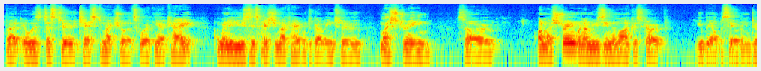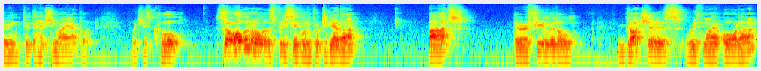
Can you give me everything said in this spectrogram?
but it was just to test to make sure it's working okay. I'm going to use this HDMI cable to go into my stream. So on my stream, when I'm using the microscope, you'll be able to see what I'm doing through the HDMI output, which is cool. So all in all, it was pretty simple to put together, but there are a few little gotchas with my order.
